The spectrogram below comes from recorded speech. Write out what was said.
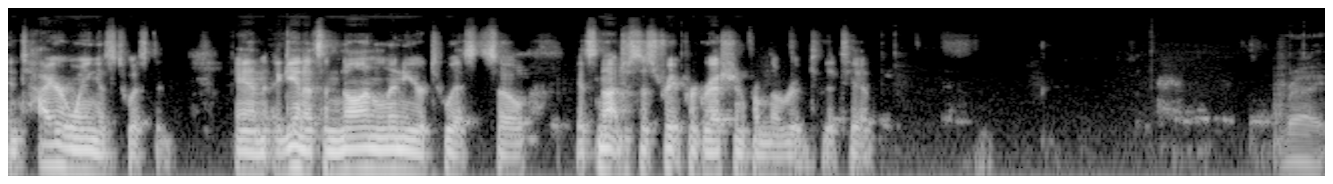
entire wing is twisted. And again, it's a non-linear twist, so it's not just a straight progression from the root to the tip. Right.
